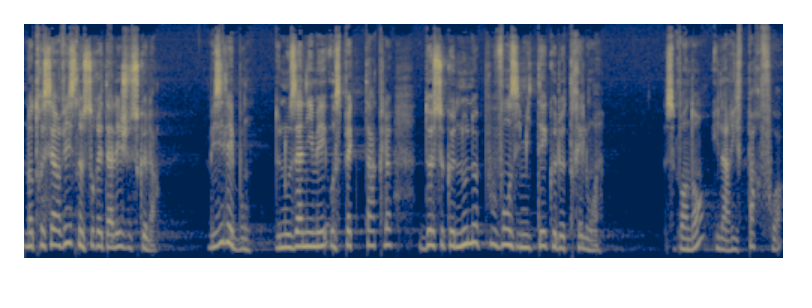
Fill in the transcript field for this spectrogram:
Notre service ne saurait aller jusque-là. Mais il est bon de nous animer au spectacle de ce que nous ne pouvons imiter que de très loin. Cependant, il arrive parfois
